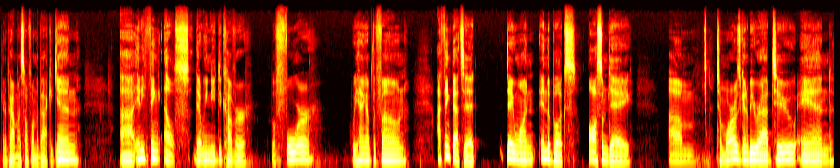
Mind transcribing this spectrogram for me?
gonna pat myself on the back again. Uh, anything else that we need to cover before we hang up the phone? I think that's it. Day one in the books. Awesome day. Um, tomorrow's going to be rad too. And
